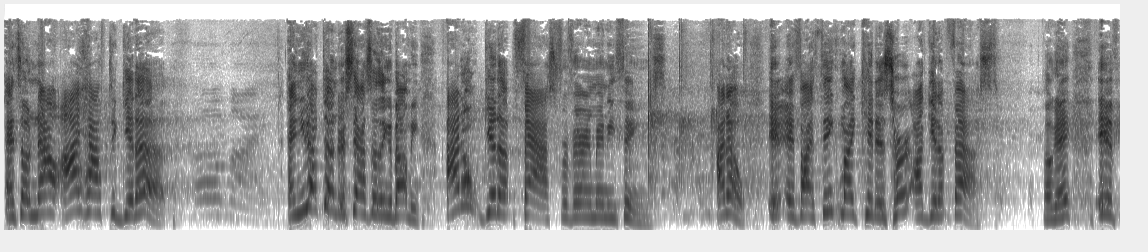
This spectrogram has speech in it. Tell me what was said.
And so now I have to get up and you have to understand something about me. I don't get up fast for very many things. I don't. If I think my kid is hurt, I'll get up fast. Okay? If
